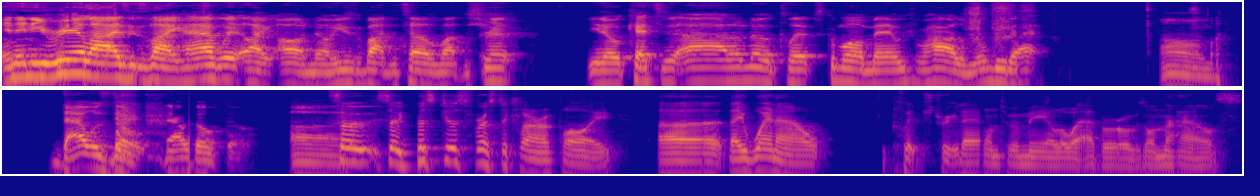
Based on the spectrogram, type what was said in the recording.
and then he realizes, like halfway, like, "Oh no, he was about to tell him about the shrimp." You know, catching. I don't know, Clips. Come on, man. We from Harlem. We'll do that. Um, that was dope. That was dope, though. Uh, so, so just just for us to clarify, uh, they went out. Clips treated everyone to a meal or whatever, or was on the house,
